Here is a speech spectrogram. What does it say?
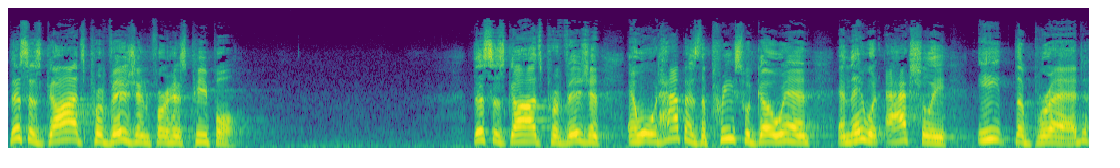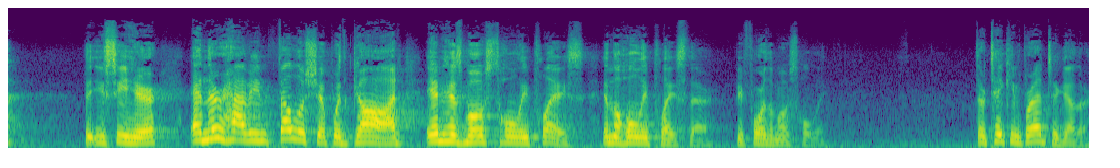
this is God's provision for his people. This is God's provision. And what would happen is the priests would go in and they would actually eat the bread that you see here, and they're having fellowship with God in his most holy place, in the holy place there, before the most holy. They're taking bread together.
